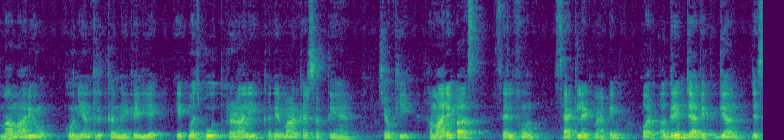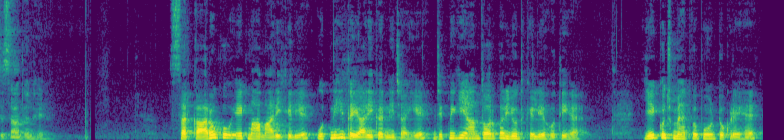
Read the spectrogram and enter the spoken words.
महामारियों को नियंत्रित करने के लिए एक मज़बूत प्रणाली का निर्माण कर सकते हैं, क्योंकि हमारे पास सेलफोन सैटेलाइट मैपिंग और अग्रिम जैविक विज्ञान जैसे साधन हैं। सरकारों को एक महामारी के लिए उतनी ही तैयारी करनी चाहिए जितनी कि आमतौर पर युद्ध के लिए होती है। ये कुछ महत्वपूर्ण टुकड़े हैं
